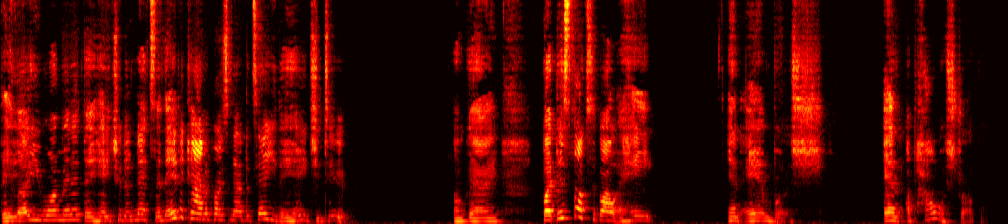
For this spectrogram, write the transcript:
They love you one minute, they hate you the next. And they're the kind of person that to tell you they hate you too. Okay? But this talks about hate and ambush and a power struggle.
